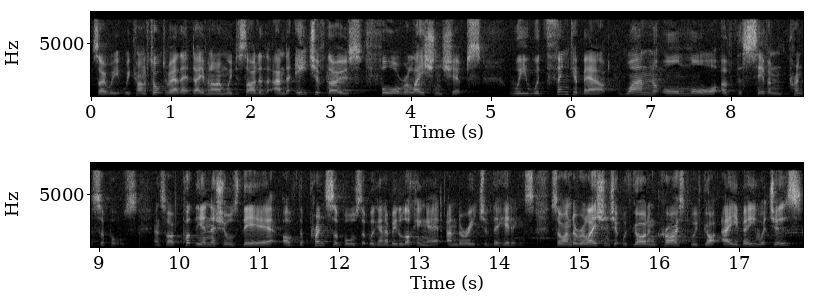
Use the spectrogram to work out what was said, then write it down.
so we, we kind of talked about that, Dave and I, and we decided that under each of those four relationships, we would think about one or more of the seven principles. And so I've put the initials there of the principles that we're going to be looking at under each of the headings. So under relationship with God and Christ, we've got AB, which is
